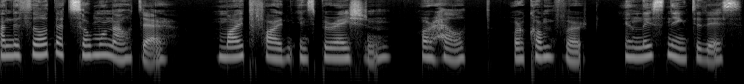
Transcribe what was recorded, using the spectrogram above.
And the thought that someone out there might find inspiration or help or comfort in listening to this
